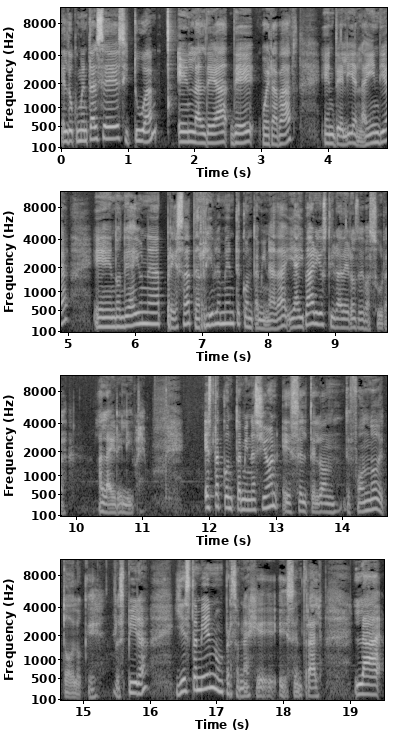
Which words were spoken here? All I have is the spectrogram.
El documental se sitúa en la aldea de Wairabad, en Delhi, en la India, en donde hay una presa terriblemente contaminada y hay varios tiraderos de basura al aire libre. Esta contaminación es el telón de fondo de todo lo que respira y es también un personaje eh, central. La,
